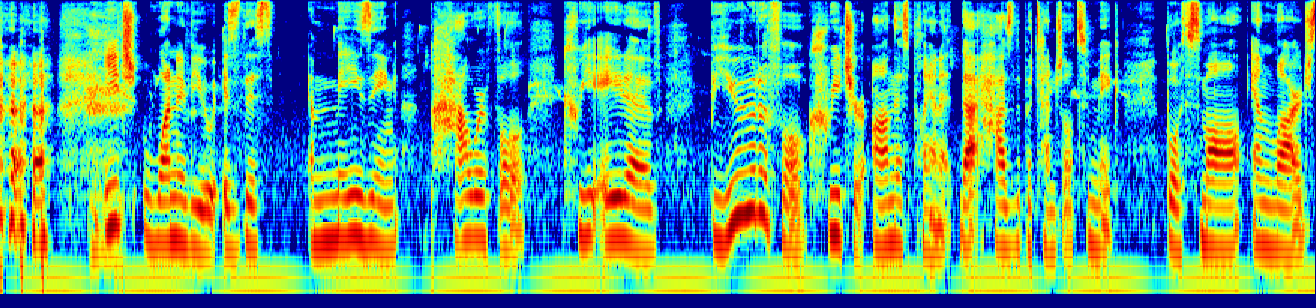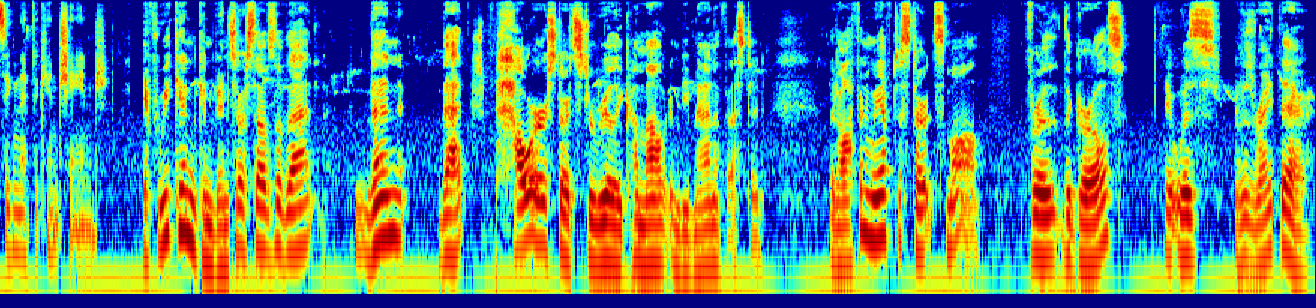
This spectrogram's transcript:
Each one of you is this amazing, powerful, creative, beautiful creature on this planet that has the potential to make both small and large significant change. If we can convince ourselves of that, then that power starts to really come out and be manifested. But often we have to start small. For the girls, it was it was right there.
